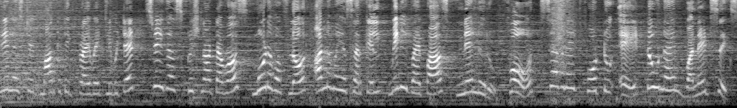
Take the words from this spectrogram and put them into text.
real estate marketing private limited Sridhar's Krishna towers మూడవ floor Annamayya circle mini bypass Nellore. Four seven eight four two eight two nine one eight six.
